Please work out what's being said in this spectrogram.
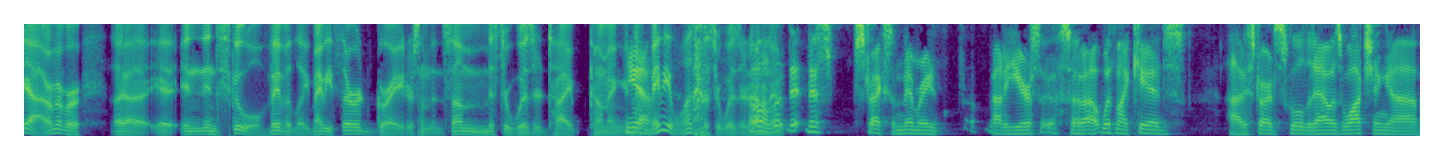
Yeah, I remember uh, in in school vividly, maybe third grade or something. Some Mister Wizard type coming. Yeah. maybe it was Mister Wizard. I don't know. Well, th- this strikes a memory about a year or so. So uh, with my kids, I started school today. I was watching uh,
